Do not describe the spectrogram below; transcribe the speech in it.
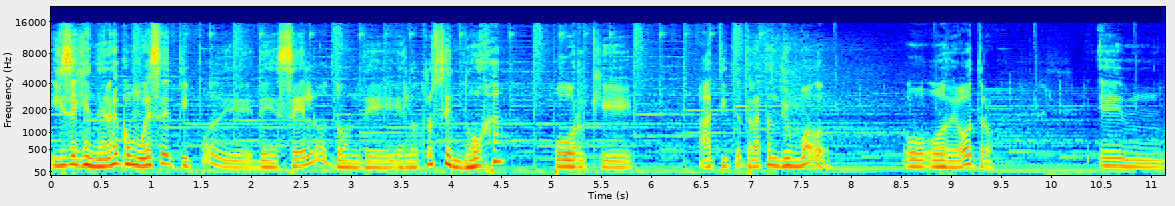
y se genera como ese tipo de, de celo donde el otro se enoja porque a ti te tratan de un modo o, de otro. Em,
